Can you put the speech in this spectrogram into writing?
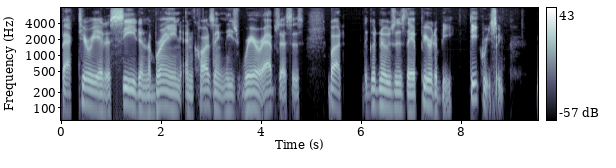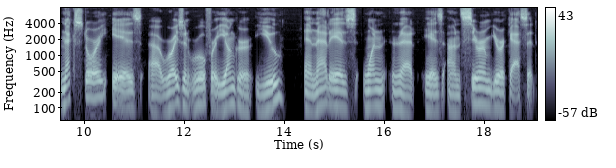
bacteria to seed in the brain and causing these rare abscesses. But the good news is they appear to be decreasing. Next story is uh, rule for a younger you, and that is one that is on serum uric acid.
